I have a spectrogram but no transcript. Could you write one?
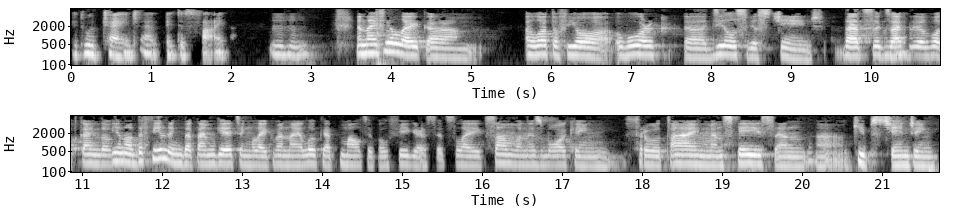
It will change and it is fine. Mm-hmm. And I feel like um, a lot of your work uh, deals with change. That's exactly yeah. what kind of, you know, the feeling that I'm getting like when I look at multiple figures. It's like someone is walking through time and space and uh, keeps changing.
